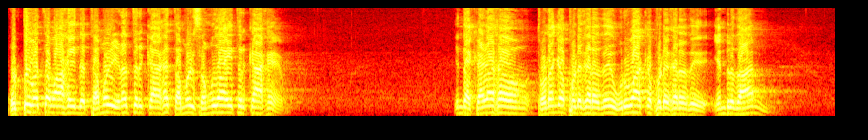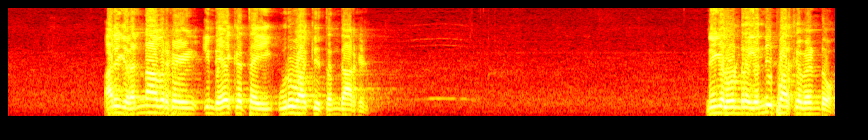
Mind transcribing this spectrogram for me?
ஒட்டுமொத்தமாக இந்த தமிழ் இனத்திற்காக தமிழ் சமுதாயத்திற்காக இந்த கழகம் தொடங்கப்படுகிறது உருவாக்கப்படுகிறது என்றுதான் அறிஞர் அண்ணா அவர்கள் இந்த இயக்கத்தை உருவாக்கி தந்தார்கள். நீங்கள் ஒன்றை எண்ணி பார்க்க வேண்டும்.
